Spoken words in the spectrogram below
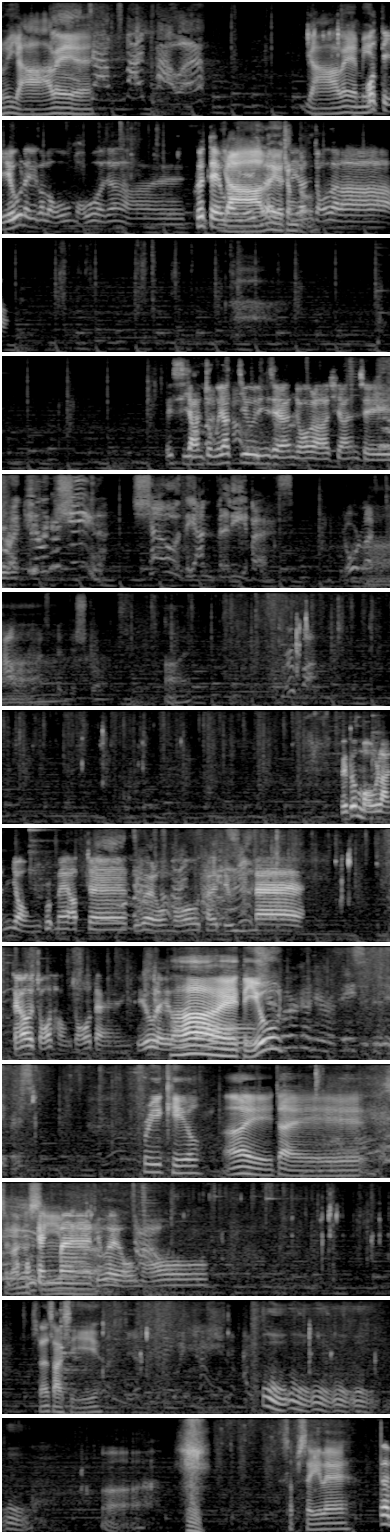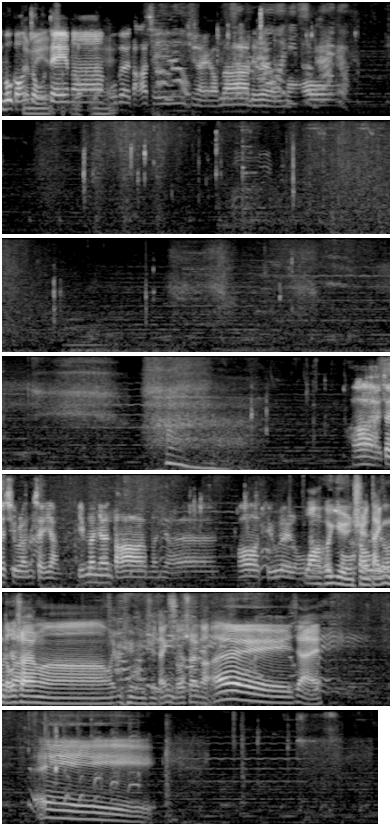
屌你廿咧。廿咧我，屌你個老母啊！真係，佢掉嚿嘢出呀呢個嚟就死中度撚咗㗎啦！你時間中佢一招已經死撚咗㗎啦，黐撚 You're 線！你都冇撚用 group 咩 up 啫，屌你老母，睇你表演咩？淨喺度左頭左定，屌你老母！唉，屌 Should work on your evasive maneuvers. free kill，唉，真係食撚咗咁勁屎咩？屌咁你老母！食撚晒屎，呜呜呜呜呜呜，啊，十四咧。即係唔好講做對面 dam 啦，唔好俾佢打死先算係咁啦，屌你老母.唉，真係笑撚死人，點撚樣打啊咁撚樣？哦，屌你老母！哇！佢完全頂唔到傷啊！完全頂唔到傷啊！唉，真係，唉，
